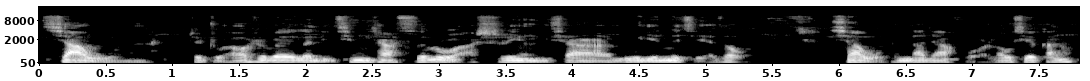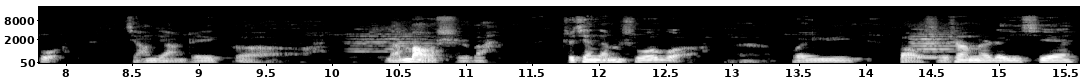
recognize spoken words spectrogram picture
下午呢，这主要是为了理清一下思路啊，适应一下录音的节奏。下午跟大家伙捞些干货，讲讲这个。蓝宝石吧，之前咱们说过，呃，关于宝石上面的一些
